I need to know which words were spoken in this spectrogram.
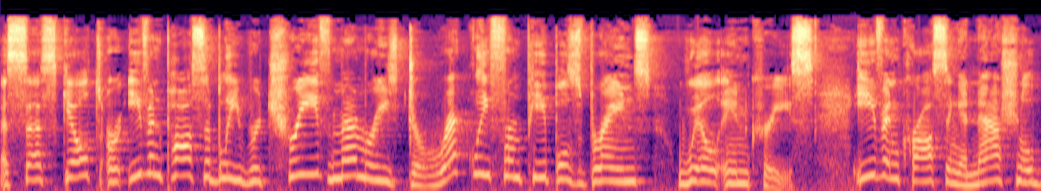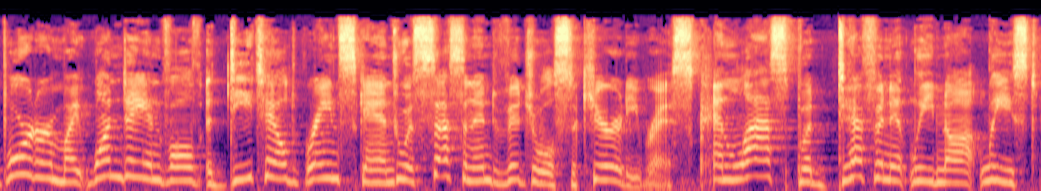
assess guilt, or even possibly retrieve memories directly from people's brains will increase. Even crossing a national border might one day involve a detailed brain scan to assess an individual's security risk. And last but definitely not least,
